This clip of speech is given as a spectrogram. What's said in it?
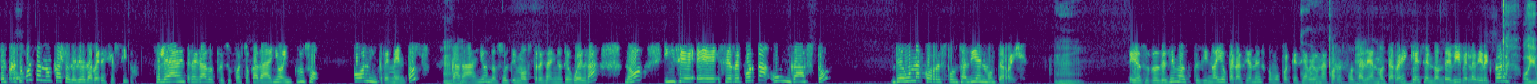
el presupuesto nunca se debió de haber ejercido. Se le ha entregado el presupuesto cada año, incluso con incrementos, cada año en los últimos tres años de huelga, ¿no? Y se, eh, se reporta un gasto de una corresponsalía en Monterrey. Y nosotros decimos, pues si no hay operaciones, como por qué se abre una corresponsalía en Monterrey, que es en donde vive la directora. Oye,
